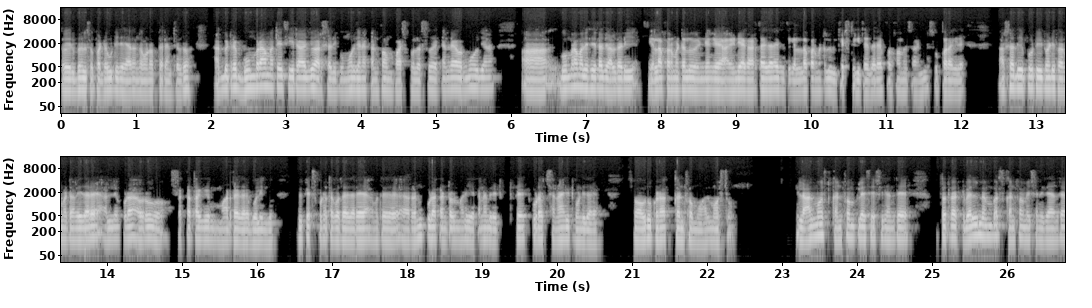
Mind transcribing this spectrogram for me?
ಸೊ ಇಬ್ಬರಲ್ಲಿ ಸ್ವಲ್ಪ ಡೌಟ್ ಇದೆ ಯಾರನ್ನು ತಗೊಂಡೋಗ್ತಾರೆ ಅಂತ ಇವರು. ಅದು ಬಿಟ್ಟರೆ ಬುಮ್ರಾ ಮತ್ತು ಸಿರಾಜು, ಹರ್ಷದೀಪ್ ಮೂರು ಜನ ಕನ್ಫರ್ಮ್ ಫಾಸ್ಟ್ ಬೌಲರ್ಸು ಯಾಕಂದರೆ ಅವ್ರು ಮೂರು ಜನ ಬುಮ್ರಾ ಮತ್ತು ಸಿರಾಜ್ ಆಲ್ರೆಡಿ ಎಲ್ಲ ಫಾರ್ಮೆಟಲ್ಲೂ ಇಂಡಿಯಾಗೆ ಇಂಡಿಯಾಗೆ ಆಡ್ತಾ ಇದ್ದಾರೆ ಜೊತೆಗೆ ಎಲ್ಲ ಫಾರ್ಮೆಟಲ್ಲೂ ವಿಕೆಟ್ಸ್ ತೆಗಿತಾ ಇದ್ದಾರೆ ಪರ್ಫಾರ್ಮೆನ್ಸ್ ಆಗಿ ಸೂಪರ್ ಆಗಿದೆ. ಹರ್ಷದೀಪ್ ಟಿ ಟ್ವೆಂಟಿ ಫಾರ್ಮೆಟಲ್ಲಿ ಇದ್ದಾರೆ ಅಲ್ಲಿ ಕೂಡ ಅವರು ಸಖತ್ತಾಗಿ ಮಾಡ್ತಾ ಇದ್ದಾರೆ ಬೌಲಿಂಗು ವಿಕೆಟ್ಸ್ ಕೂಡ ತಗೋತಾ ಇದ್ದಾರೆ ಮತ್ತು ರನ್ ಕೂಡ ಕಂಟ್ರೋಲ್ ಮಾಡಿ ಎಕನಾಮಿ ರೇಟ್ ಕೂಡ ಚೆನ್ನಾಗಿ ಇಟ್ಕೊಂಡಿದ್ದಾರೆ. ಸೊ ಅವರು ಕೂಡ ಕನ್ಫರ್ಮು ಆಲ್ಮೋಸ್ಟು ಇಲ್ಲಿ ಆಲ್ಮೋಸ್ಟ್ ಕನ್ಫರ್ಮ್ ಪ್ಲೇಸ್ ಎಷ್ಟಿದೆ ಅಂದರೆ ಹತ್ರ ಟ್ವೆಲ್ ಮೆಂಬರ್ಸ್ ಕನ್ಫರ್ಮೇಷನ್ ಇದೆ ಅಂದರೆ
